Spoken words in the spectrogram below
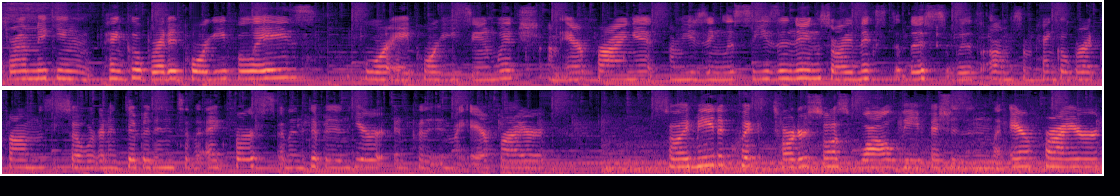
So I'm making panko breaded porgy fillets for a porgy sandwich. I'm air frying it. I'm using this seasoning. So I mixed this with um, some panko breadcrumbs. So we're gonna dip it into the egg first and then dip it in here and put it in my air fryer. So I made a quick tartar sauce while the fish is in the air fryer.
